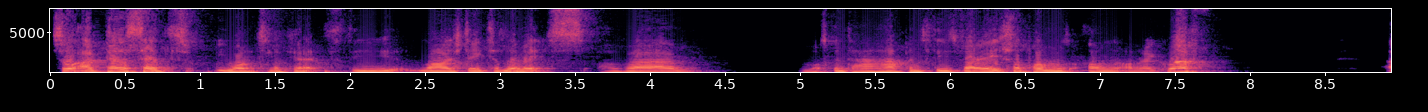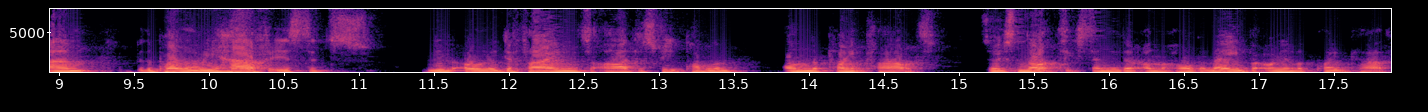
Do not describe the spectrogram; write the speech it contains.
so I've kind of said we want to look at the large data limits of um, what's going to happen to these variational problems on, on a graph. Um, but the problem we have is that we've only defined our discrete problem on the point cloud. So it's not extended on the whole domain, but only on the point cloud.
